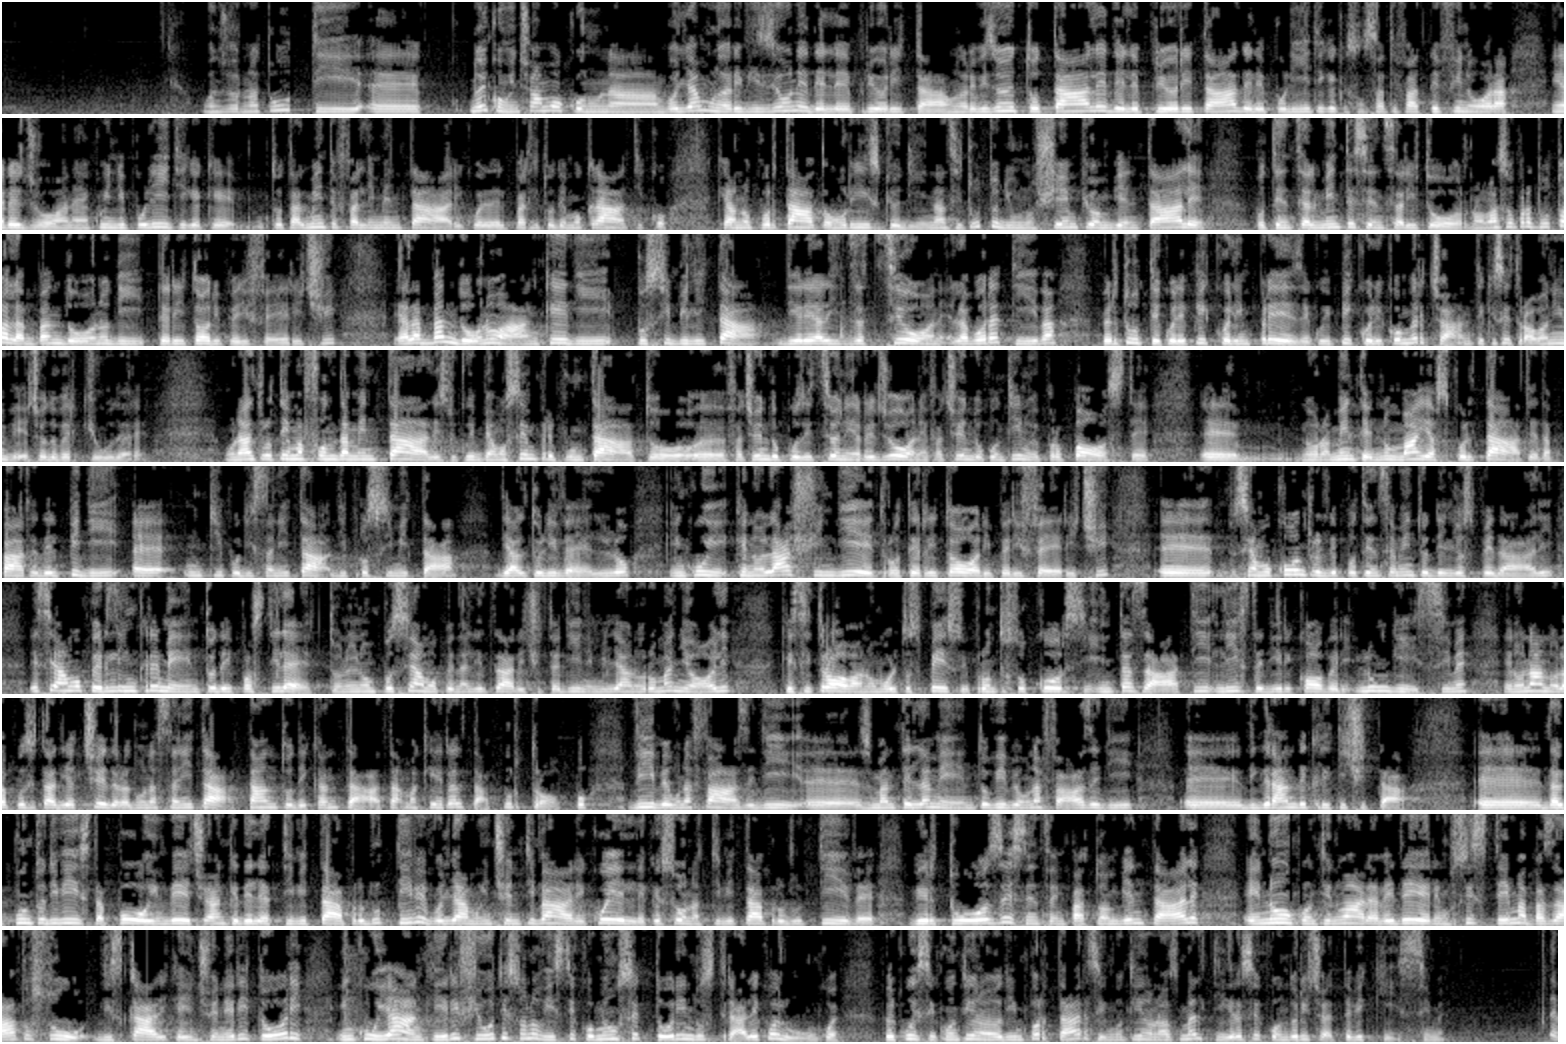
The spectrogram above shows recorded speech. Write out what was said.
Buongiorno a tutti. Eh, noi cominciamo con una, vogliamo una revisione delle priorità, una revisione totale delle priorità delle politiche che sono state fatte finora in Regione, quindi politiche che, totalmente fallimentari, quelle del Partito Democratico, che hanno portato a un rischio di, innanzitutto di uno scempio ambientale potenzialmente senza ritorno, ma soprattutto all'abbandono di territori periferici e all'abbandono anche di possibilità di realizzazione lavorativa per tutte quelle piccole imprese, quei piccoli commercianti che si trovano invece a dover chiudere. Un altro tema fondamentale su cui abbiamo sempre puntato eh, facendo opposizione in regione, facendo continue proposte, eh, normalmente non mai ascoltate da parte del PD, è un tipo di sanità di prossimità, di alto livello, in cui, che non lasci indietro territori periferici, eh, siamo contro il depotenziamento degli ospedali e siamo per l'incremento dei posti letto. Noi non possiamo penalizzare i cittadini emiliano-romagnoli che si trovano molto spesso i pronto soccorsi intasati, liste di ricoveri lunghissime e non hanno la possibilità di accedere ad una sanità tanto decantata, ma che in realtà purtroppo vive vive una fase di eh, smantellamento, vive una fase di, eh, di grande criticità. Eh, dal punto di vista poi invece anche delle attività produttive vogliamo incentivare quelle che sono attività produttive virtuose, senza impatto ambientale e non continuare a vedere un sistema basato su discariche e inceneritori in cui anche i rifiuti sono visti come un settore industriale qualunque, per cui si continuano ad importare, si continuano a smaltire secondo ricette vecchissime.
